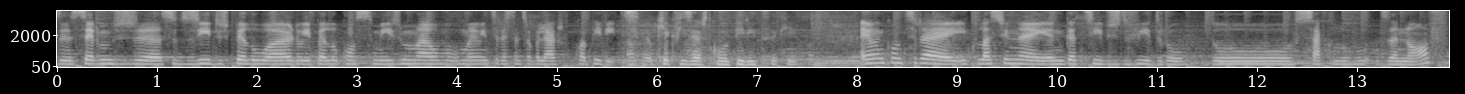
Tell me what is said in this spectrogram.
de sermos uh, seduzidos pelo ouro e pelo consumismo, é o, o meu interesse em trabalhar com a pirite. Okay. O que é que fizeste com a pirite aqui? Eu encontrei e colecionei negativos de vidro do século XIX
